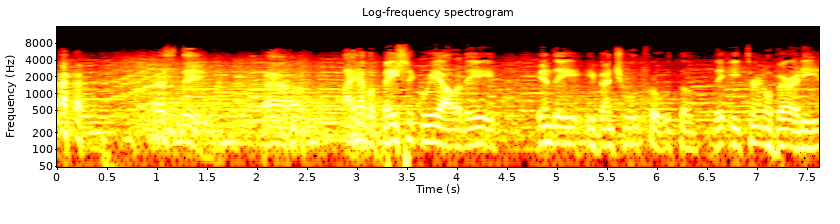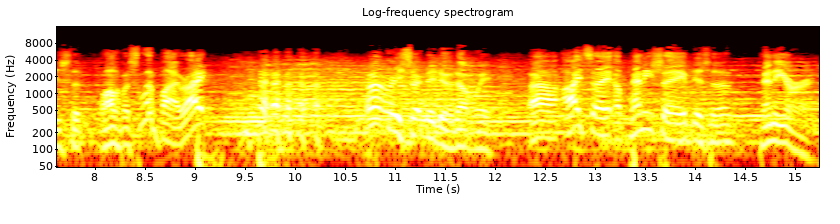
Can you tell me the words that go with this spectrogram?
yes, indeed. Uh, I have a basic reality in the eventual truth of the eternal verities that all of us live by, right? well, we certainly do, don't we? Uh, I say a penny saved is a penny earned.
